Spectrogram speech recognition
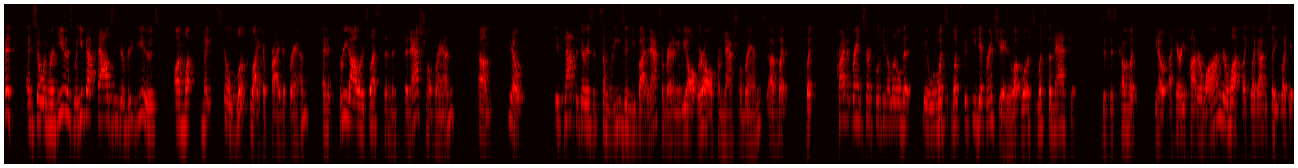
and so when reviews, when you've got thousands of reviews on what may still look like a private brand, and it's three dollars less than the, the national brand, um, you know, it's not that there isn't some reason you buy the national brand. I mean, we all we're all from national brands, uh, but but private brand starts looking a little bit what's what's the key differentiator? What what's what's the magic? Does this come with you know a Harry Potter wand or what? Like like obviously like it.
